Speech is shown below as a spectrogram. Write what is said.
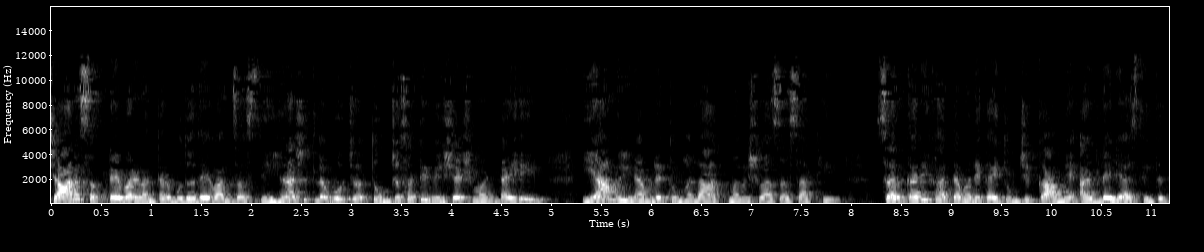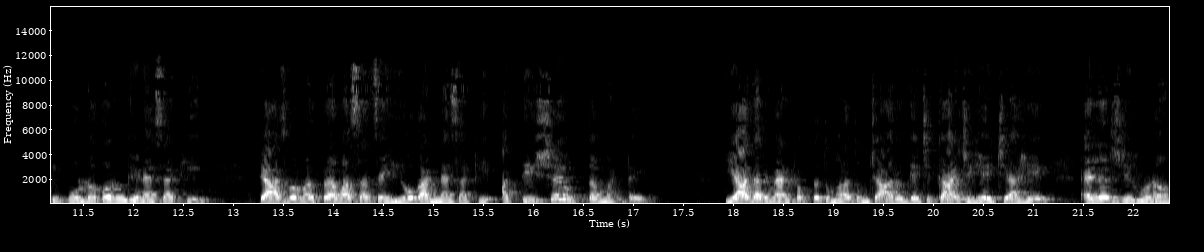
चार सप्टेंबर नंतर बुधदेवांचं सिंह राशीतलं गोचर तुमच्यासाठी विशेष म्हणता येईल. या महिन्यामध्ये तुम्हाला आत्मविश्वासासाठी सरकारी खात्यामध्ये काही तुमची कामे अडलेली असतील तर ती पूर्ण करून घेण्यासाठी त्याचबरोबर प्रवासाचे योग आणण्यासाठी अतिशय उत्तम म्हणता येईल. या दरम्यान फक्त तुम्हाला तुमच्या आरोग्याची काळजी घ्यायची आहे. एलर्जी होणं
